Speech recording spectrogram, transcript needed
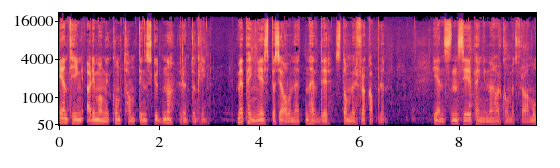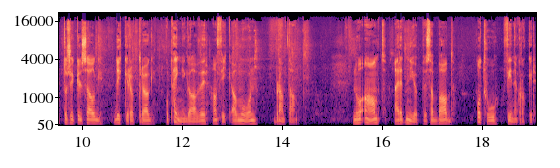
Én ting er de mange kontantinnskuddene rundt omkring, med penger Spesialenheten hevder stammer fra Cappelen. Jensen sier pengene har kommet fra motorsykkelsalg, dykkeroppdrag og pengegaver han fikk av moren, blant annet. Noe annet er et nyoppussa bad og to fine klokker.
